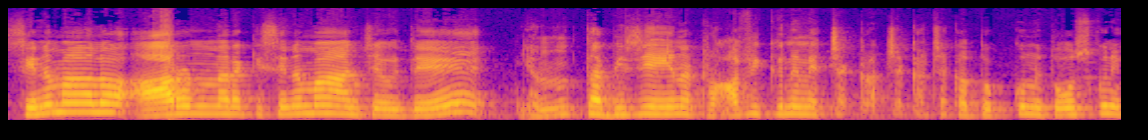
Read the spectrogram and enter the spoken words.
సినిమాలో ఆరున్నరకి సినిమా అని చెబితే ఎంత బిజీ అయినా ట్రాఫిక్ని నేను చక్క చక్క చక్క తొక్కుని తోసుకుని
